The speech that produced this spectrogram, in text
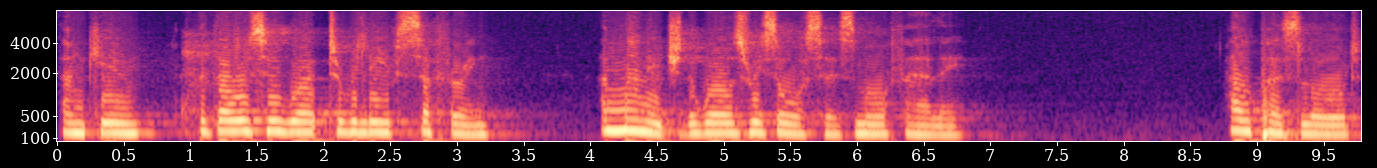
Thank you for those who work to relieve suffering and manage the world's resources more fairly. Help us, Lord,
